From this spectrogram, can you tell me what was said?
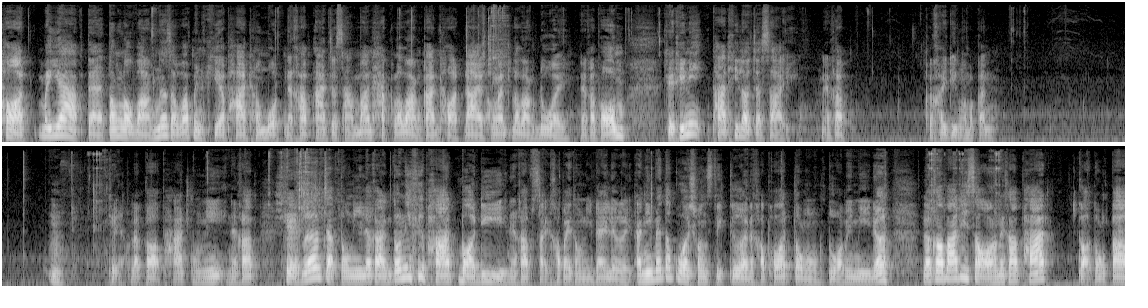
ถอดไม่ยากแต่ต้องระวังเนื่องจากว่าเป็นเคลียร์พาทั้งหมดนะครับอาจจะสามารถหักระหว่างการถอดได้เพราะงั้นระวังด้วยนะครับผมโอเคที่นี้พาที่เราจะใส่นะครับก็ค่อยดึงออกมากันอืมโอเคแล้วก็พาทตรงนี้นะครับโอเคเริ่มจากตรงนี้แล้วกันตรงนี้คือพาร์ทบอดี้นะครับใส่เข้าไปตรงนี้ได้เลย อันนี้ไม่ต้องกลัวชนสติกเกอร์นะครับเพราะว่าตรงตัวไม่มีเนอะแล้วก็พาร์ทที่สองนะครับพาร์ท เกาะตรงเป้า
